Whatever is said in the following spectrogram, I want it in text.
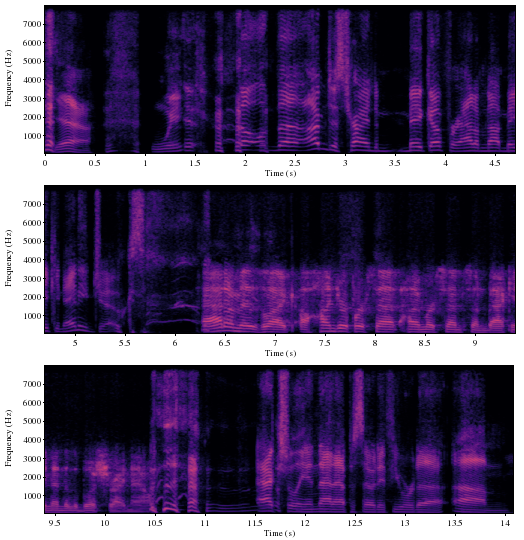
yeah. Wink. the, the, I'm just trying to make up for Adam not making any jokes. Adam is like hundred percent Homer Simpson backing into the bush right now. actually, in that episode, if you were to um,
